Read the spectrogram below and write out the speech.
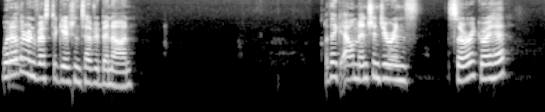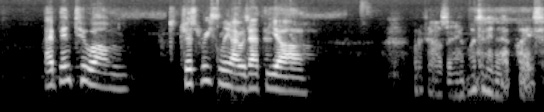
What other investigations have you been on? I think Al mentioned you were in. Sorry, go ahead. I've been to um, just recently. I was at the uh, what the hell's the name? What's the name of that place?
